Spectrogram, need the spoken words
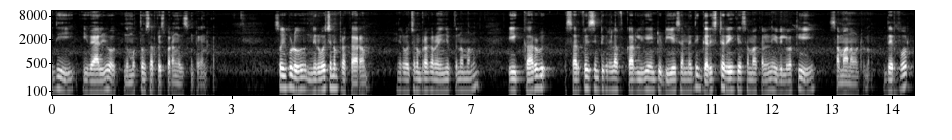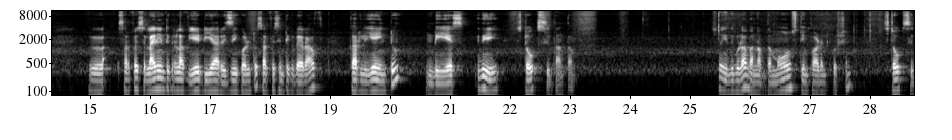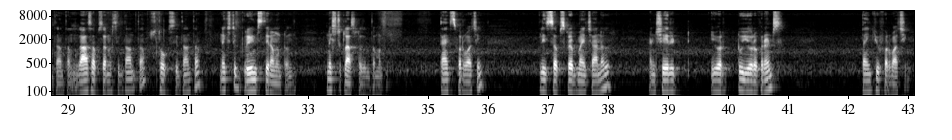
ఇది ఈ వాల్యూ అవుతుంది మొత్తం సర్ఫేస్ పరంగా తీసుకుంటే కనుక. సో ఇప్పుడు నిర్వచనం ప్రకారం నిర్వచనం ప్రకారం ఏం చెప్తున్నాం మనం? ఈ curve surface integral of curl A into d s అనేది గరిష్ట రేఖీయ సమాకలని విలువకి సమానం అంటున్నాం. Therefore surface line integral of A d r is equal to surface integral of curl A into d s ఇది స్టోక్స్ సిద్ధాంతం. సో ఇది కూడా one of the most important question Stokes సిద్ధాంతం గాస్ అప్సరణ సిద్ధాంతం స్టోక్స్ సిద్ధాంతం. నెక్స్ట్ గ్రీన్ స్థిరం ఉంటుంది. నెక్స్ట్ క్లాస్లో చూద్దాం అది. Thanks for watching please subscribe my channel and share it your to your friends. Thank you for watching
